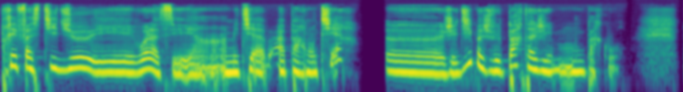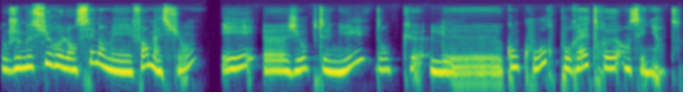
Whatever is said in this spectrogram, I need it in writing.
très fastidieux et voilà, c'est un, métier à, part entière, euh, j'ai dit bah, je vais partager mon parcours. Donc je me suis relancée dans mes formations et euh, j'ai obtenu donc le concours pour être enseignante.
